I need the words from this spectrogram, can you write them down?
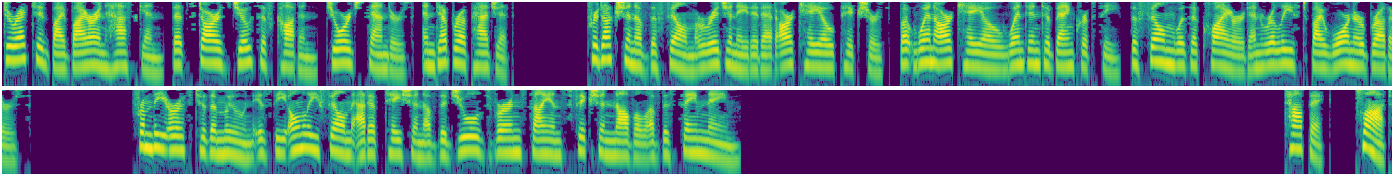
directed by Byron Haskin, that stars Joseph Cotten, George Sanders, and Deborah Paget. Production of the film originated at RKO Pictures, but when RKO went into bankruptcy, the film was acquired and released by Warner Brothers. From the Earth to the Moon is the only film adaptation of the Jules Verne science fiction novel of the same name. Topic. Plot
